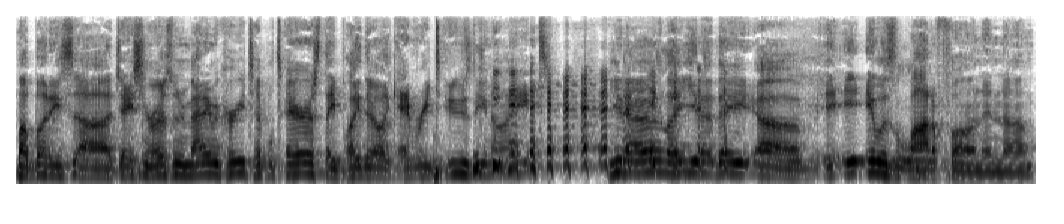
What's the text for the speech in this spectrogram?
my buddies uh, Jason Roseman and Matty McCree, Temple Terrace. They played there like every Tuesday night. you know, like you know they um, it, it was a lot of fun and um,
